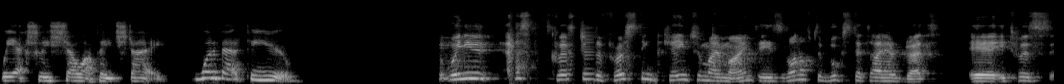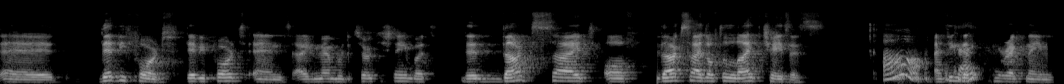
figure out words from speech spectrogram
we actually show up each day. What about for you? When you ask the question, the first thing that came to my mind is one of the books that I have read. Uh, it was uh, Debbie Ford, Debbie Ford, and I remember the Turkish name, but the dark side of the dark side of the light chasers. Oh, I think okay. that's the correct name.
